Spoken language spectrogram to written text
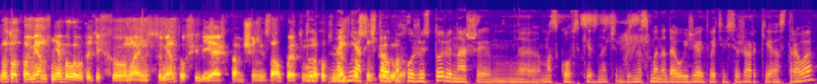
на тот момент не было вот этих онлайн-инструментов, или я их там еще не знал, поэтому Тут на тот момент на днях просто не читал придумал. похожую историю наши э, московские, значит, бизнесмены, да, уезжают в эти все жаркие острова,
